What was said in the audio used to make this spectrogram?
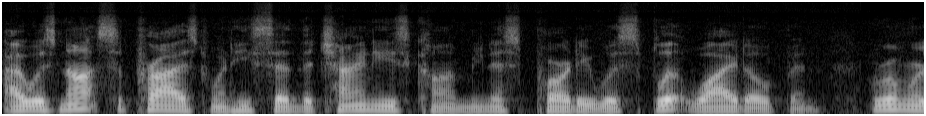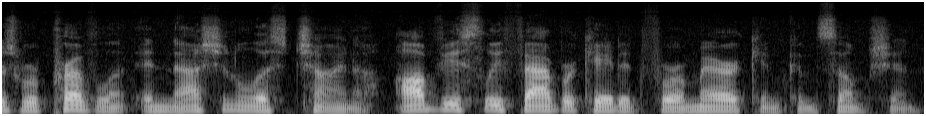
I was not surprised when he said the Chinese Communist Party was split wide open. Rumors were prevalent in nationalist China, obviously fabricated for American consumption,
